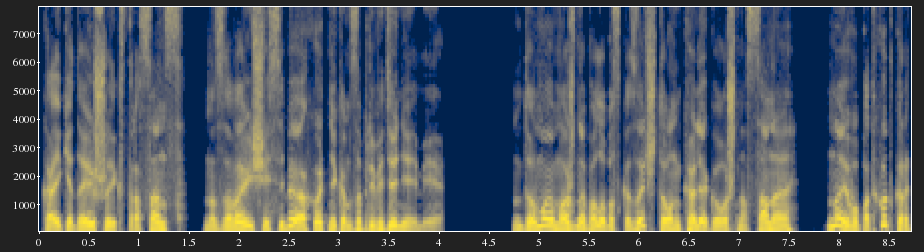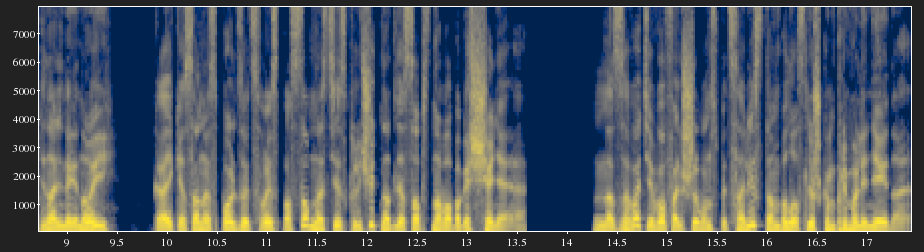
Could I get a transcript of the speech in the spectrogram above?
Кайки Дэйши экстрасенс, называющий себя охотником за привидениями. Думаю, можно было бы сказать, что он коллега Ошна-сана, но его подход кардинально иной. Кайки-сан использует свои способности исключительно для собственного обогащения. Называть его фальшивым специалистом было слишком прямолинейно.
